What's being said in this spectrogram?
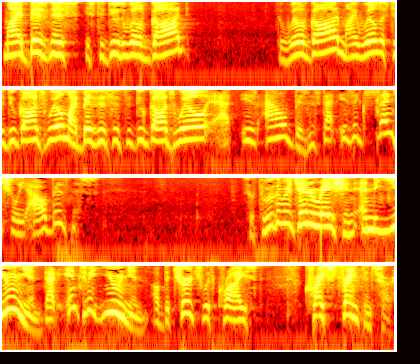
my business is to do the will of God. The will of God, my will is to do God's will, my business is to do God's will. That is our business. That is essentially our business. So through the regeneration and the union, that intimate union of the church with Christ, Christ strengthens her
